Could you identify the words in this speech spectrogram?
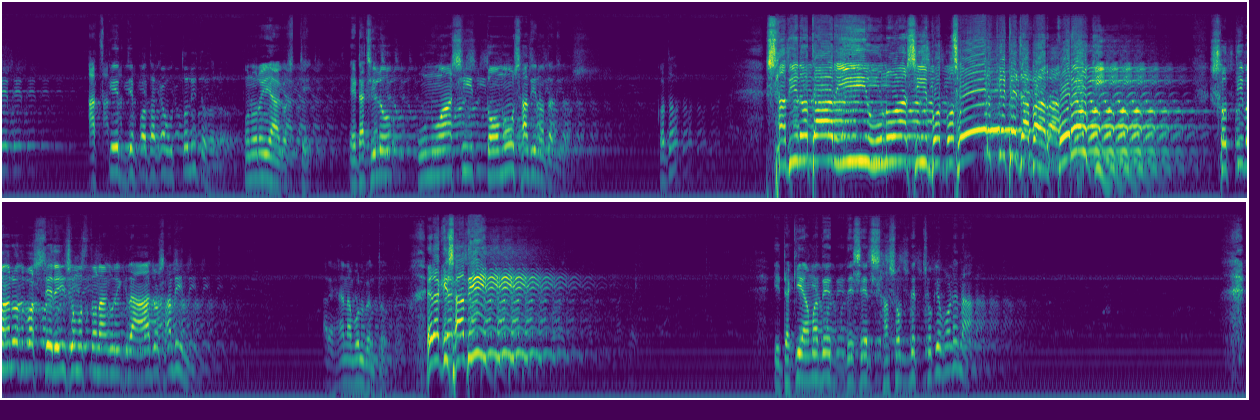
আজকের যে পতাকা উত্তোলিত হলো পনেরোই আগস্টে এটা ছিল উনআশি তম স্বাধীনতা দিবস। কত? স্বাধীনতার এই উনআশি বছর কেটে যাবার পরেও কি? সত্যি ভারতবর্ষের এই সমস্ত নাগরিকরা আজও স্বাধীন? আরে হ্যাঁ না, বলবেন তো। এরা কি স্বাধীন? এটা কি আমাদের দেশের শাসকদের চোখে পড়ে না?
